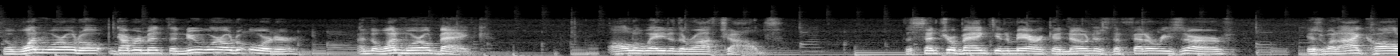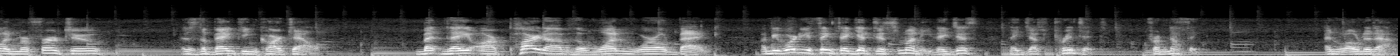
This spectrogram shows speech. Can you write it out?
The one world government, the new world order, and the one world bank, all the way to the Rothschilds. The central bank in America, known as the Federal Reserve, is what I call and refer to as the banking cartel. But they are part of the one world bank. I mean, where do you think they get this money? They just they just print it from nothing and loan it out.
